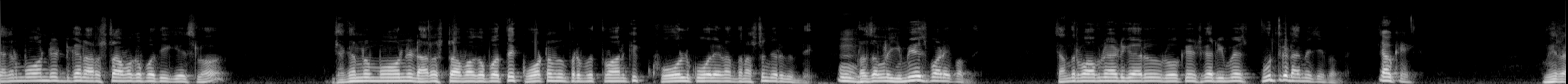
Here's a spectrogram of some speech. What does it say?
జగన్మోహన్ రెడ్డి కానీ అరెస్ట్ అవ్వకపోతే ఈ కేసులో జగన్మోహన్ రెడ్డి అరెస్ట్ అవ్వకపోతే కూటమి ప్రభుత్వానికి కోలుకోలేనంత నష్టం జరుగుద్ది. ప్రజల్లో ఇమేజ్ పాడైపోద్ది. చంద్రబాబు నాయుడు గారు లోకేష్ గారు ఇమేజ్ పూర్తిగా డ్యామేజ్ అయిపోద్ది. ఓకే. మీరు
